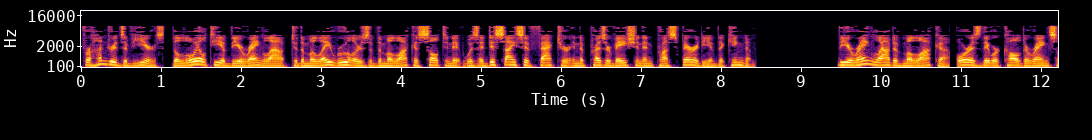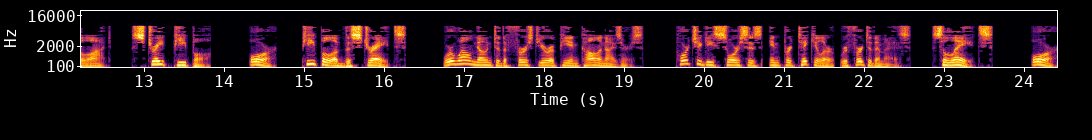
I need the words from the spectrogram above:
For hundreds of years, the loyalty of the Orang Laut to the Malay rulers of the Malacca Sultanate was a decisive factor in the preservation and prosperity of the kingdom. The Orang Laut of Malacca, or as they were called Orang Salat, Strait people, or people of the Straits, were well known to the first European colonizers. Portuguese sources, in particular, refer to them as Salates or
